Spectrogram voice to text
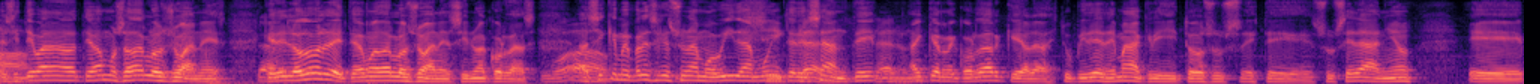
Es decir, te, vamos a dar los yuanes. Querés los dólares, te vamos a dar los yuanes, si no acordás. Así que me parece que es una movida muy interesante. Hay que recordar que a la estupidez de Macri y todos sus este, sucedáneos, eh,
